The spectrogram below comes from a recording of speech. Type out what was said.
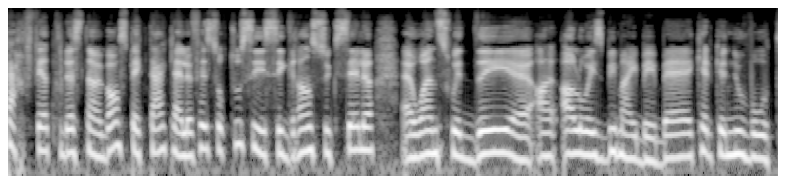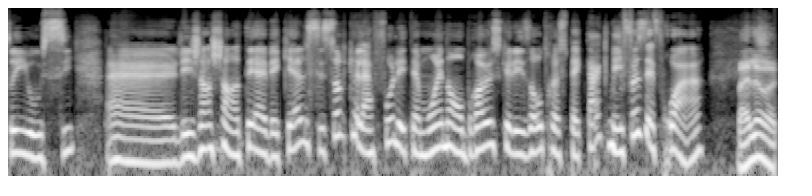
parfaite. C'était un bon spectacle. Elle a fait surtout ses, ses grands succès. Là. Euh, One Sweet Day, I'll Always Be My Baby, quelques nouveautés aussi. Euh, les gens chantaient avec elle. C'est sûr que la foule était moins nombreuse que les autres spectacles, mais il faisait froid. Hein? Ben là,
